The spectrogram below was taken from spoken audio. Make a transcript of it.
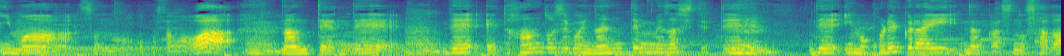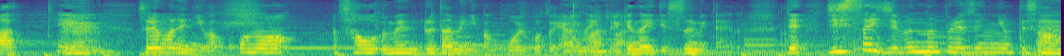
今そのお子様はうん。何点で、うん。で、えっと半年後に何点目指してて、で今これくらいなんかその差があって、それまでにはこの差を埋めるためにはこういうことをやらないといけないですみたいな、で実際自分のプレゼンによってさ、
